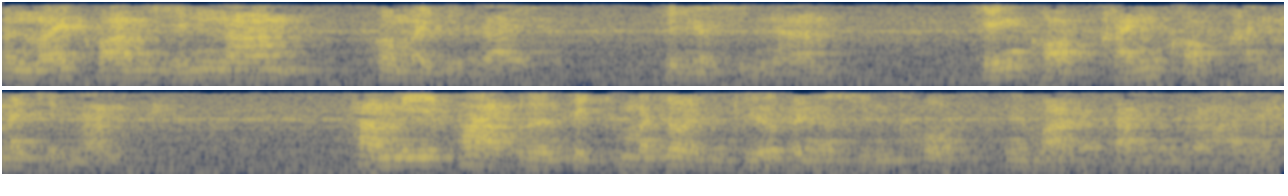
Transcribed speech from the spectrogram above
มันหมายความเห็นน้ำก็ไม่เป็นไร เป็นกระสินน้ำเห็นขอบขันขอบขันไม่เห็นน้ำ ถ้ามีภาพเอื่นติดขึ้นมาด้วยถือเป็นกสินโทษในว่าตามตำรานะ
